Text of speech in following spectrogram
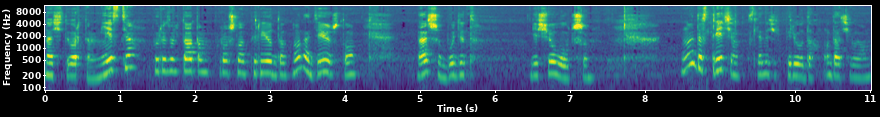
на четвертом месте по результатам прошлого периода. Но надеюсь, что дальше будет еще лучше. Ну и до встречи в следующих периодах. Удачи вам!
